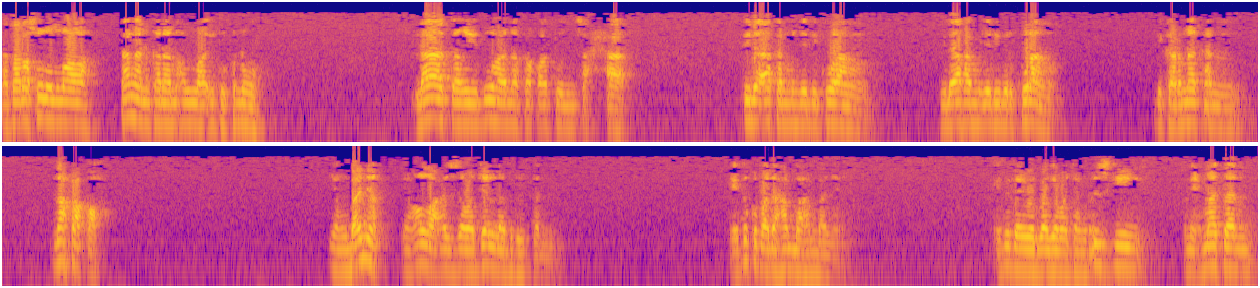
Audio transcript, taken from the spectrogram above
Kata Rasulullah, tangan kanan Allah itu penuh. La taghiduha nafaqatun sahha. Tidak akan menjadi kurang, tidak akan menjadi berkurang dikarenakan nafkah yang banyak yang Allah Azza wa Jalla berikan yaitu kepada hamba-hambanya itu dari berbagai macam rezeki kenikmatan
